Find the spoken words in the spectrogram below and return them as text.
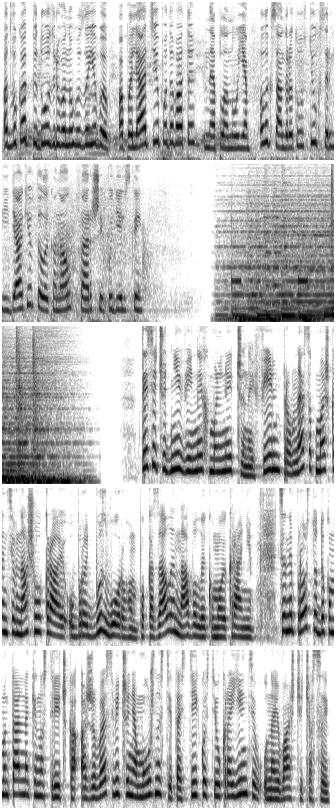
Адвокат підозрюваного заявив, апеляцію подавати не планує. Олександра Толстюк, Сергій Дяків, телеканал Перший Подільський. Тисячу днів війни Хмельниччини. Фільм про внесок мешканців нашого краю у боротьбу з ворогом показали на великому екрані. Це не просто документальна кінострічка, а живе свідчення мужності та стійкості українців у найважчі часи.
